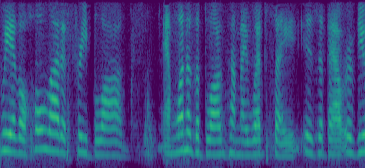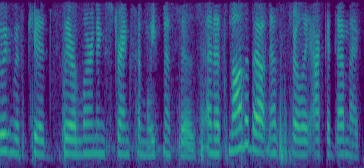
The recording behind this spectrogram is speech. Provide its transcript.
we have a whole lot of free blogs, and one of the blogs on my website is about reviewing with kids their learning strengths and weaknesses, and it's not about necessarily academic.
